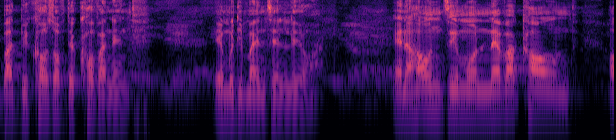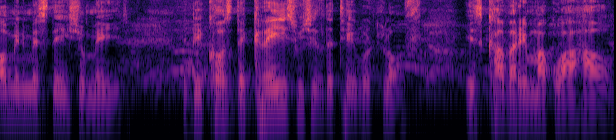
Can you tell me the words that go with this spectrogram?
but because of the covenant. And Leon. And how never count how many mistakes you made. Because the grace which is the tablecloth is covering makwa how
